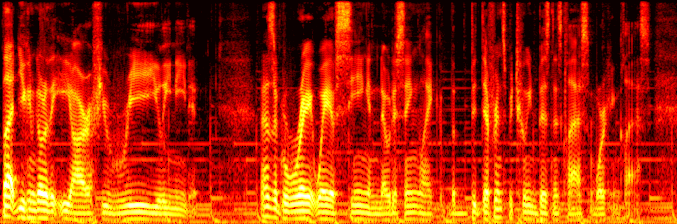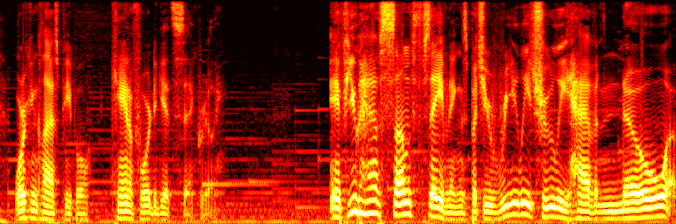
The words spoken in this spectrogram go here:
but you can go to the ER if you really need it. That is a great way of seeing and noticing like the difference between business class and working class. Working class people can't afford to get sick, really. If you have some savings, but you really truly have no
